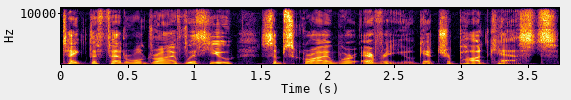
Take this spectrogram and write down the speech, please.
Take the Federal Drive with you. Subscribe wherever you get your podcasts.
